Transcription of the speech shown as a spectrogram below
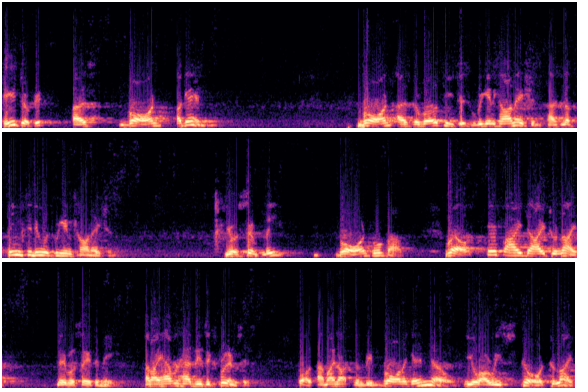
He took it as born again born, as the world teaches, reincarnation. Has nothing to do with reincarnation. You're simply born from above. Well, if I die tonight, they will say to me, and I haven't had these experiences, well, am I not going to be born again? No. You are restored to life.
